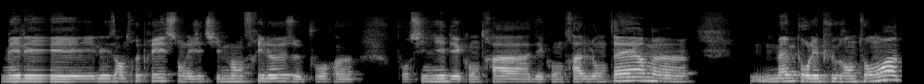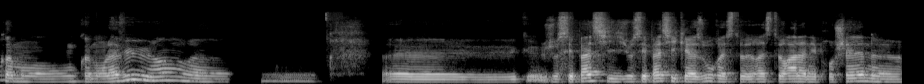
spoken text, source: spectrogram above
Mais les, les entreprises sont légitimement frileuses pour euh, pour signer des contrats, des contrats de long terme, même pour les plus grands tournois, comme on comme on l'a vu. Hein. Euh, je sais pas si je sais pas si Kazoo reste, restera l'année prochaine euh,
